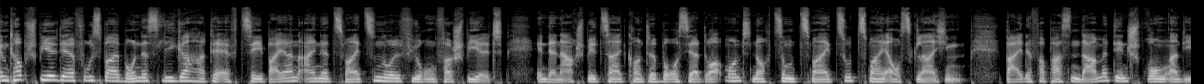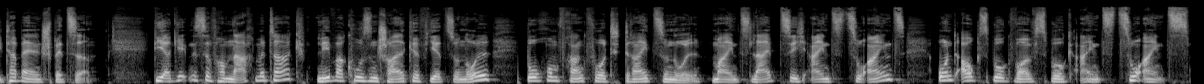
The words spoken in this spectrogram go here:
Im Topspiel der Fußball-Bundesliga hat der FC Bayern eine 2 zu 0 Führung verspielt. In der Nachspielzeit konnte Borussia Dortmund noch zum 2 zu 2 ausgleichen. Beide verpassen damit den Sprung an die Tabellenspitze. Die Ergebnisse vom Nachmittag, Leverkusen-Schalke 4 zu 0, Bochum-Frankfurt 3 zu 0, Mainz-Leipzig 1 zu 1 und Augsburg-Wolfsburg 1 zu 1.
